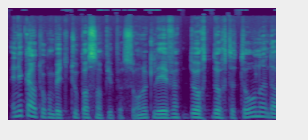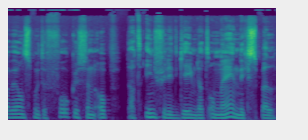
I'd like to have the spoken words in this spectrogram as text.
En je kan het ook een beetje toepassen op je persoonlijk leven. Door, door te tonen dat wij ons moeten focussen op dat infinite game, dat oneindig spel.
